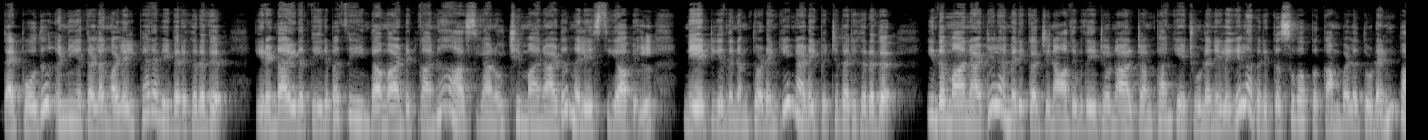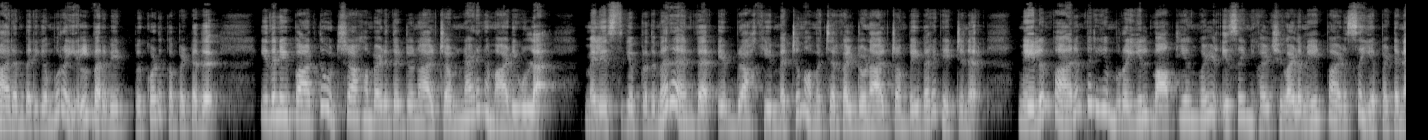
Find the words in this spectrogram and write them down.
தற்போது இணையதளங்களில் பரவி வருகிறது. இரண்டாயிரத்தி இருபத்தி ஐந்தாம் ஆண்டிற்கான ஆசியான் உச்சி மாநாடு மலேசியாவில் நேற்றைய தினம் தொடங்கி நடைபெற்று வருகிறது. இந்த மாநாட்டில் அமெரிக்க ஜனாதிபதி டொனால்ட் ட்ரம்ப் பங்கேற்றுள்ள நிலையில் அவருக்கு சிவப்பு கம்பளத்துடன் பாரம்பரிய முறையில் வரவேற்பு கொடுக்கப்பட்டது. இதனை பார்த்து உற்சாகமடைந்த டொனால்ட் ட்ரம்ப் நடனமாடியுள்ளார். மலேசிய பிரதமர் அன்வர் இப்ராஹிம் மற்றும் அமைச்சர்கள் டொனால்ட் ட்ரம்பை வரவேற்றனர். மேலும் பாரம்பரிய முறையில் வாத்தியங்கள் இசை நிகழ்ச்சிகளும் ஏற்பாடு செய்யப்பட்டன.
